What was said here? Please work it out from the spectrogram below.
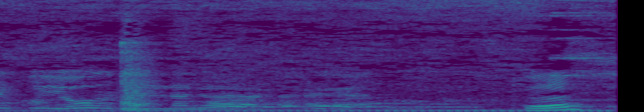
कोई और बनना जा रहा है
